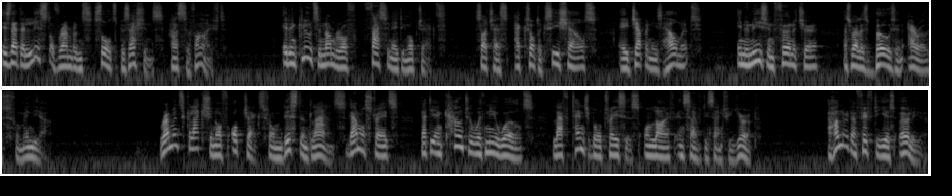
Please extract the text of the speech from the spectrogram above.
is that a list of Rembrandt's sold possessions has survived. It includes a number of fascinating objects, such as exotic seashells, a Japanese helmet, Indonesian furniture, as well as bows and arrows from India. Rembrandt's collection of objects from distant lands demonstrates that the encounter with new worlds left tangible traces on life in 17th century Europe. 150 years earlier,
